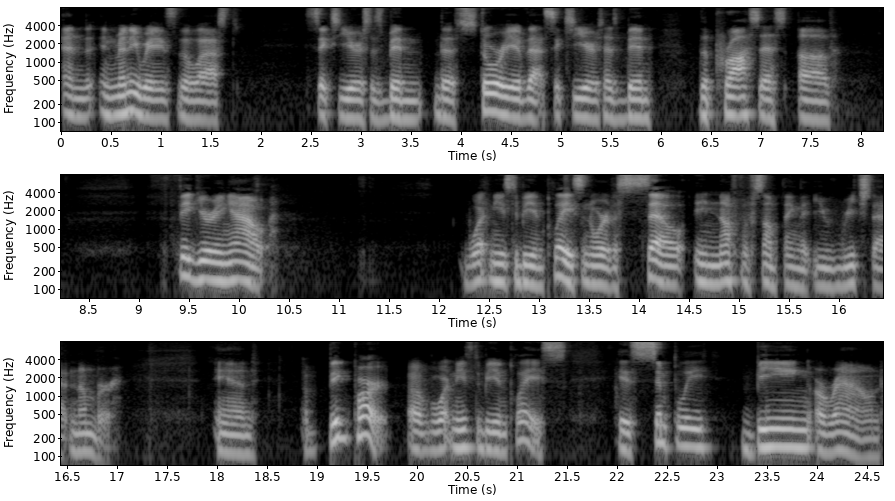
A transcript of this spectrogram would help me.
and in many ways, the last six years has been the story of that six years has been the process of figuring out what needs to be in place in order to sell enough of something that you reach that number. And a big part of what needs to be in place is simply being around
